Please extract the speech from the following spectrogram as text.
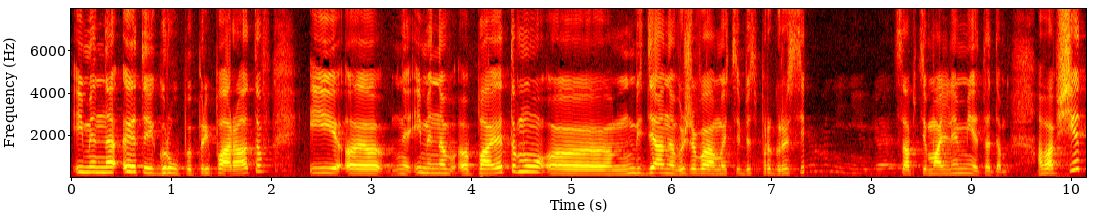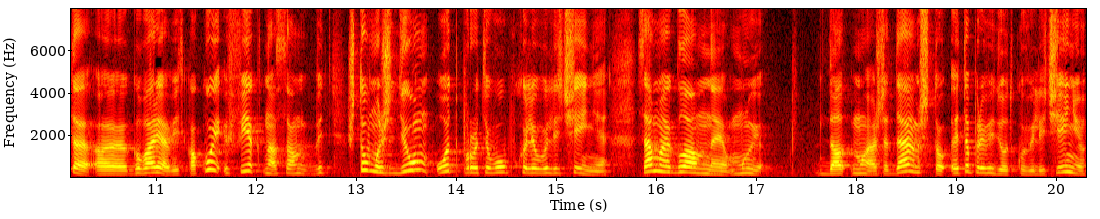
именно этой группы препаратов, и э, именно поэтому медиана выживаемости без прогрессирования является оптимальным методом. А вообще-то говоря, ведь какой эффект на самом ведь что мы ждем от противоопухолевого лечения? Самое главное, мы мы ожидаем, что это приведет к увеличению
